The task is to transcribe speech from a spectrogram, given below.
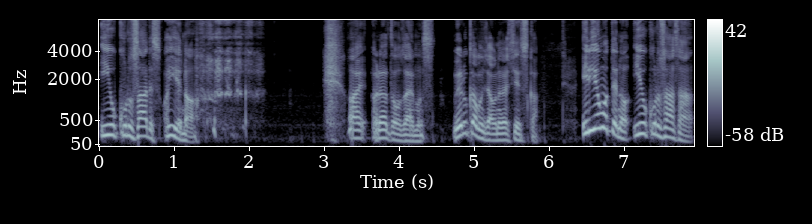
イウクルサーです。あいいえな。はいありがとうございます。ウェルカムじゃお願いしていいですか。西表のイオクルサーさん。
